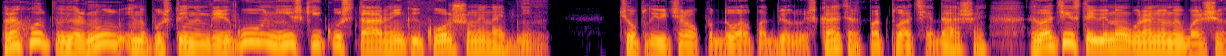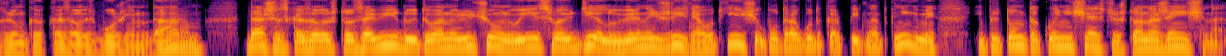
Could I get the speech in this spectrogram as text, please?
Пароход повернул, и на пустынном берегу низкий кустарник и коршуны над ним. Теплый ветерок поддувал под белую скатерть, под платье Даши. Золотистое вино в граненых больших рюмках казалось божьим даром. Даша сказала, что завидует Ивану Ильичу, у него есть свое дело, уверенность в жизни, а вот ей еще полтора года корпеть над книгами, и при том такое несчастье, что она женщина.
